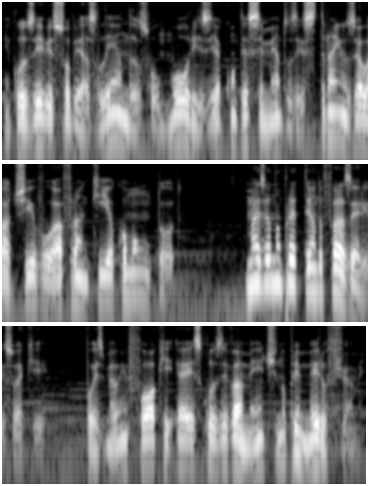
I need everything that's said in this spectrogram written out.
inclusive sobre as lendas, rumores e acontecimentos estranhos relativo à franquia como um todo. Mas eu não pretendo fazer isso aqui, pois meu enfoque é exclusivamente no primeiro filme.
